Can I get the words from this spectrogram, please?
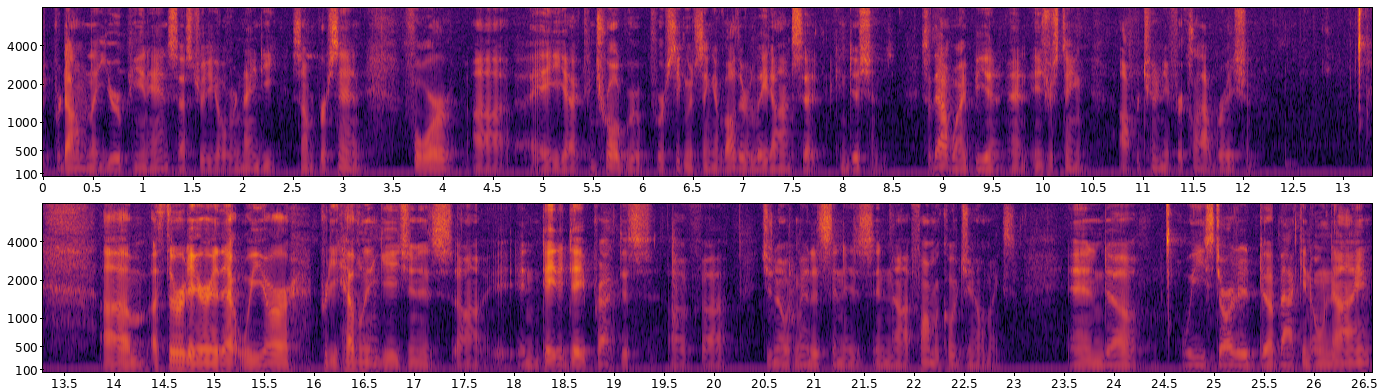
predominantly European ancestry, over 90-some percent, for uh, a uh, control group for sequencing of other late onset conditions. So that might be an an interesting opportunity for collaboration. Um, A third area that we are pretty heavily engaged in is uh, in day-to-day practice of uh, genomic medicine is in uh, pharmacogenomics. And uh, we started back in '09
